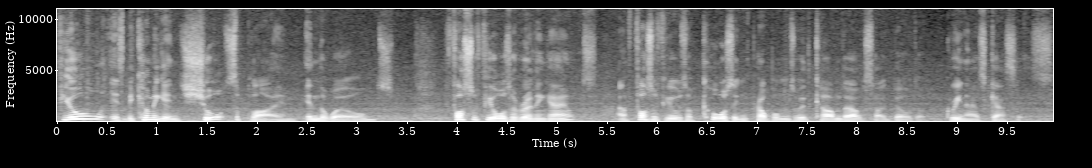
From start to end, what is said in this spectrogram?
Fuel is becoming in short supply in the world Fossil fuels are running out and fossil fuels are causing problems with carbon dioxide buildup, greenhouse gases.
